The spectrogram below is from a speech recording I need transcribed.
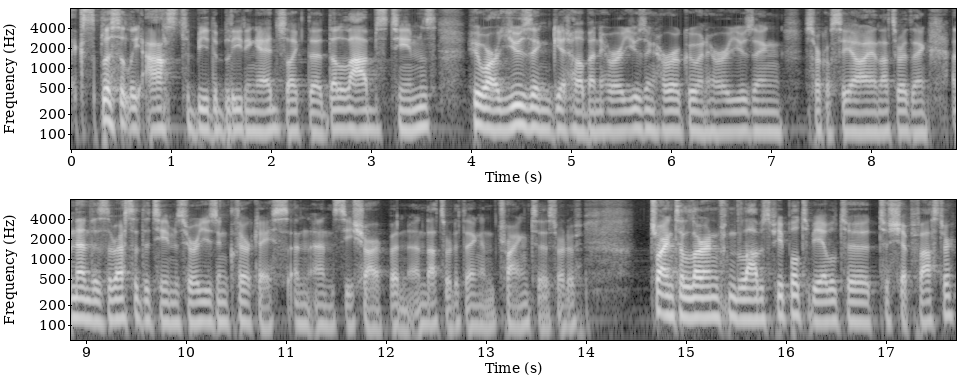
explicitly asked to be the bleeding edge, like the the labs teams who are using GitHub and who are using Heroku and who are using Circle CI and that sort of thing. And then there's the rest of the teams who are using ClearCase and, and C Sharp and, and that sort of thing and trying to sort of trying to learn from the labs people to be able to to ship faster.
